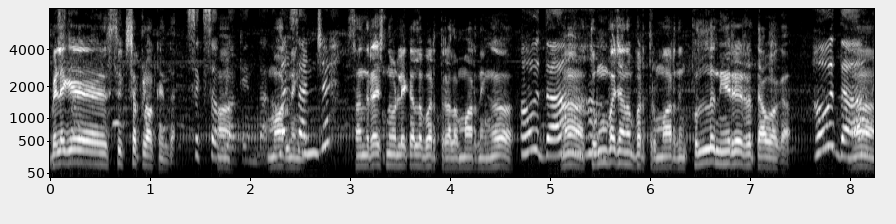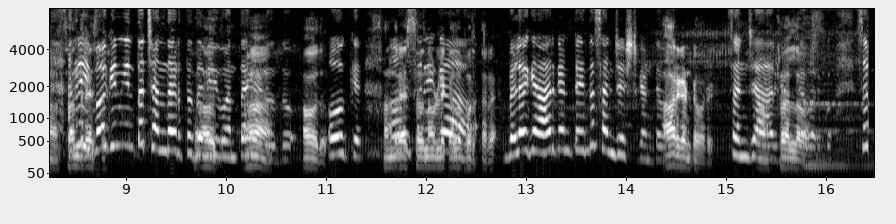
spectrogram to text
ಬೆಳಗ್ಗೆ ಸಿಕ್ಸ್ ಓ ಕ್ಲಾಕ್ ಇಂದ. ಸಿಕ್ಸ್ ಓ ಕ್ಲಾಕ್ ಇಂದ. ಆಮೇಲೆ ಮಾರ್ನಿಂಗ್ ಸಂಜೆ? ಸನ್ರೈಸ್ ನೋಡ್ಲಿಕ್ಕೆಲ್ಲ ಬರ್ತಾರಲ್ಲ ಮಾರ್ನಿಂಗ್ ಹೌದಾ? ಹಾ ತುಂಬಾ ಜನ ಬರ್ತಾರೆ ಮಾರ್ನಿಂಗ್ ಫುಲ್ ನೀರಿರುತ್ತೆ ಅವಾಗ. ಹೌದಾ? ಹಾ, ಅಂದ್ರೆ sunrise. ಇವಾಗಿನ್ಗಿಂತ ಚಂದ ಇರ್ತದೆ ವ್ಯೂ ಅಂತ ಹಾ, ಹೇಳೋದು. ಹೌದು. ಓಕೆ ಸನ್ರೈಸ್ ನೋಡ್ಲಿಕ್ಕೆಲ್ಲ ಬರ್ತಾರೆ. ಬೆಳಗ್ಗೆ ಆರು ಗಂಟೆಯಿಂದ ಸಂಜೆ ಎಷ್ಟು ಗಂಟೆ ಆರು ಗಂಟೆವರೆಗೆ. ಸಂಜೆ ಆರು 12 ಗಂಟೆವರೆಗೂ. Sir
